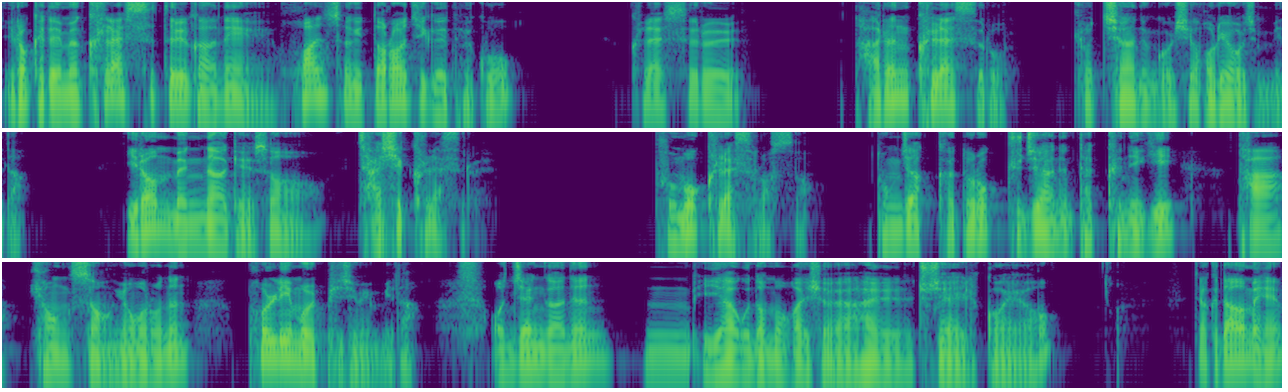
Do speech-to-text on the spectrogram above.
이렇게 되면 클래스들 간의 호환성이 떨어지게 되고 클래스를 다른 클래스로 교체하는 것이 어려워집니다. 이런 맥락에서 자식 클래스를 부모 클래스로서 동작하도록 규제하는 테크닉이 다형성, 영어로는 polymorphism입니다. 언젠가는 음, 이해하고 넘어가셔야 할 주제일 거예요. 자, 그 다음에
